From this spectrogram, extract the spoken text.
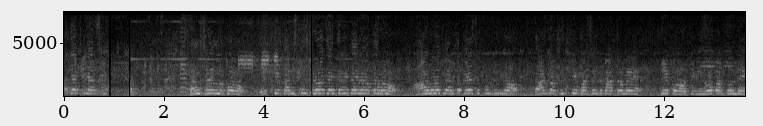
అదే టీఆర్సీ పెన్షన్లకు ఎట్టి పరిస్థితి రోజు అయితే రిటైర్ అవుతారో ఆ రోజు ఎంత బేసిక్ ఉంటుందో దాంట్లో ఫిఫ్టీ పర్సెంట్ మాత్రమే మీకు ఇవ్వబడుతుంది.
